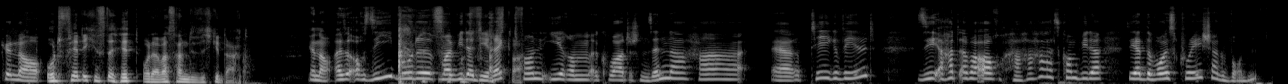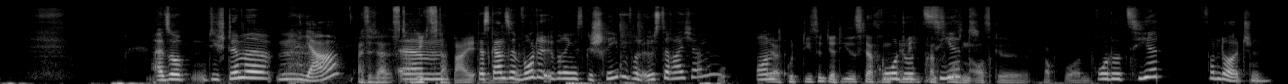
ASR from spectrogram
genau. Und fertig ist der Hit, oder was haben die sich gedacht? Genau. Also auch sie wurde mal wieder direkt von ihrem kroatischen Sender HRT gewählt. Sie hat aber auch, hahaha, es kommt wieder, sie hat The Voice Croatia gewonnen. Also die Stimme, mh, ja. Also da ist doch Ähm, nichts dabei. Das Ganze wurde übrigens geschrieben von Österreichern und ja, gut, die sind ja dieses Jahr von irgendwelchen Franzosen ausgelockt worden. produziert von Deutschen.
